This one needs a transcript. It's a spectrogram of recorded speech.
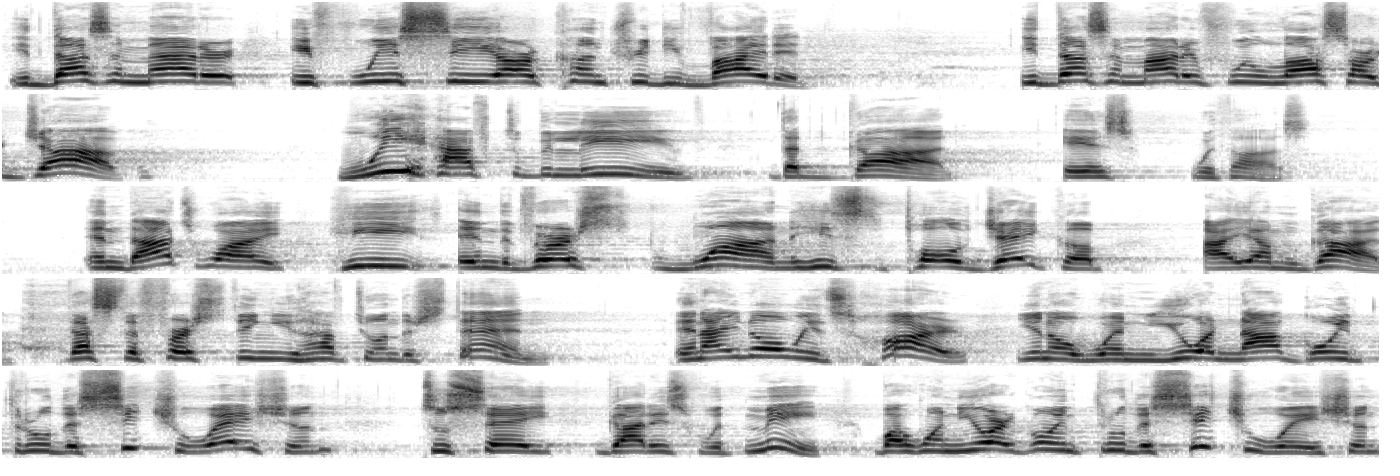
It doesn't matter if we see our country divided. It doesn't matter if we lost our job. We have to believe that God is with us. And that's why he, in the verse one, he told Jacob, I am God. That's the first thing you have to understand. And I know it's hard, you know, when you are not going through the situation to say, God is with me. But when you are going through the situation,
